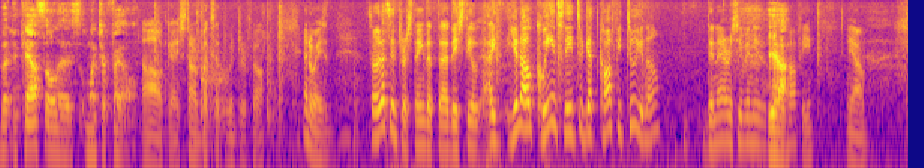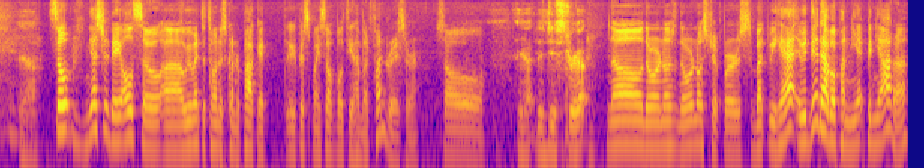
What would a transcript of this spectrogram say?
but the castle is Winterfell. Oh, okay. Starbucks at Winterfell. Anyways, so that's interesting that uh, they still. I, you know, queens need to get coffee too. You know, Daenerys even needs Yeah. coffee. Yeah. Yeah. So yesterday also uh, we went to Tony's Corner Pocket because myself softball team had a fundraiser. So Yeah. Did you strip? no, there were no there were no strippers, but we had we did have a pina- pinata,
